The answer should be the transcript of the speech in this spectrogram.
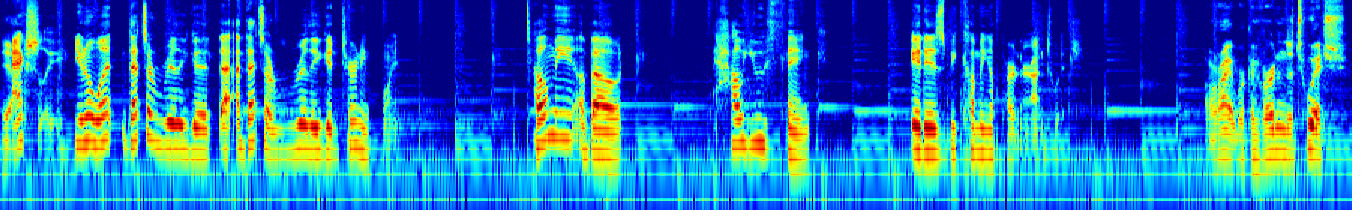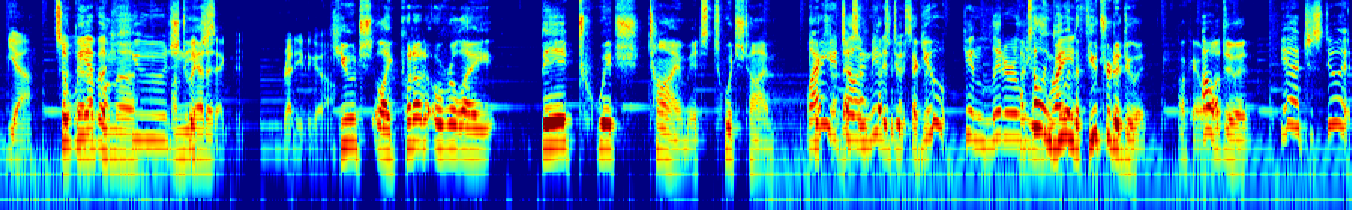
Yeah. Actually, you know what? That's a really good. That, that's a really good turning point. Tell me about how you think it is becoming a partner on Twitch. All right, we're converting to Twitch. Yeah. So Put we have a the- huge Twitch edit. segment ready to go. Huge, like put out an overlay, big Twitch time. It's Twitch time. Why are you time. Telling me to that's do it? You can literally. I'm telling write... you in the future to do it. Okay, well Oh. I'll do it. Yeah, just do it.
